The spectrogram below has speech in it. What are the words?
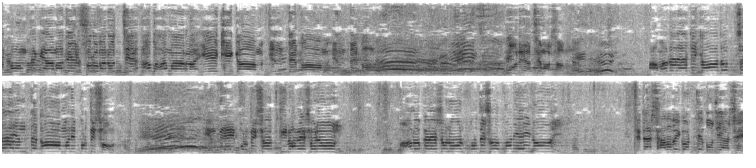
এখন থেকে আমাদের স্লোগান হচ্ছে আব হামারা এক কাম ইন্তেকাম ইন্তেকাম। মনে আছে মাসাল্লাহ আমাদের একই কাজ হচ্ছে ইন্তেকাম মানে প্রতিশোধ? কিন্তু এই প্রতিশোধ কীভাবে শুনুন? ভালো করে শুনুন, প্রতিশোধ মানে এই নয়। যেটা স্বাভাবিক অর্থে বুঝে আসে।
